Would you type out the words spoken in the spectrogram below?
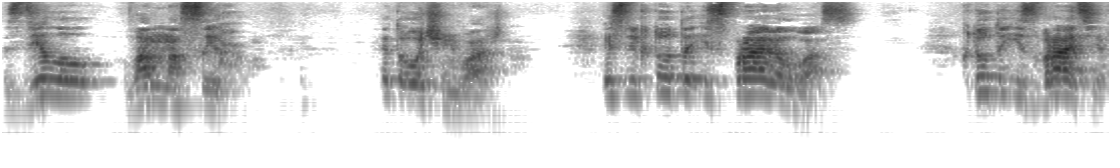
сделал вам насыху, это очень важно. Если кто-то исправил вас, кто-то из братьев,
